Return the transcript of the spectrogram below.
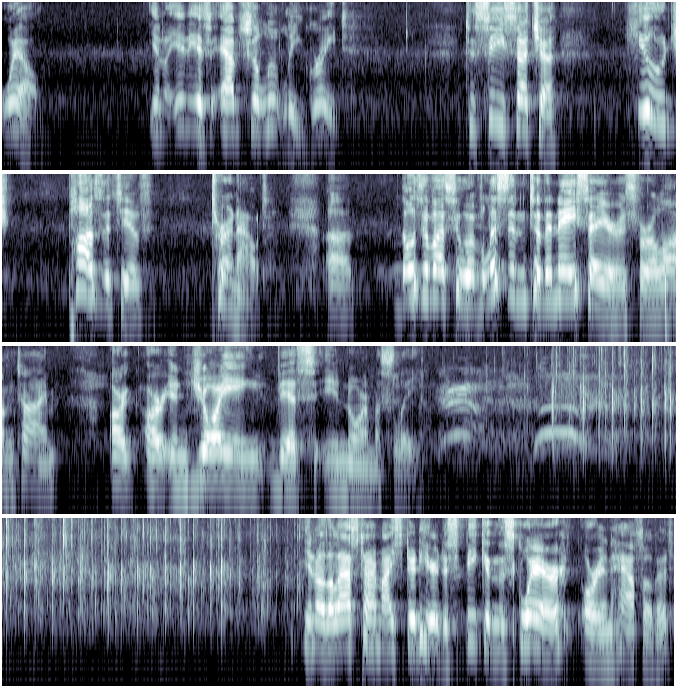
Well, you know, it is absolutely great to see such a huge positive turnout. Uh, those of us who have listened to the naysayers for a long time are, are enjoying this enormously. You know, the last time I stood here to speak in the square, or in half of it,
